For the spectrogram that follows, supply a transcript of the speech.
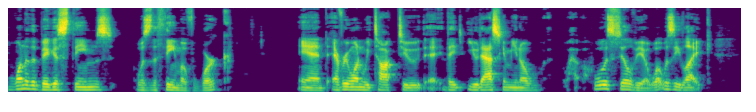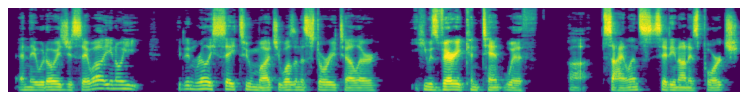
one of the biggest themes was the theme of work. And everyone we talked to, they you'd ask him, you know, who was Silvio? What was he like? And they would always just say, well, you know, he he didn't really say too much. He wasn't a storyteller. He was very content with uh, silence, sitting on his porch,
